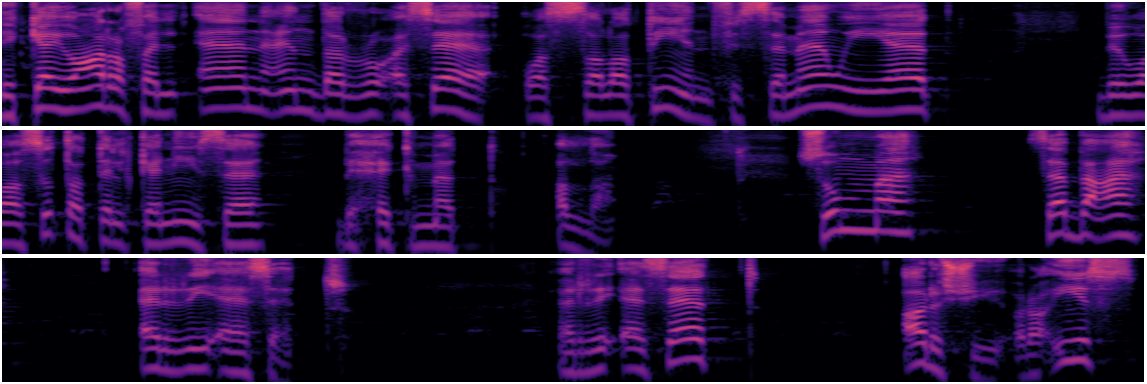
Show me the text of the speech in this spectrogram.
لكي يعرف الآن عند الرؤساء والسلاطين في السماويات بواسطة الكنيسة بحكمة الله. ثم سبعة الرئاسات. الرئاسات أرشي رئيس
